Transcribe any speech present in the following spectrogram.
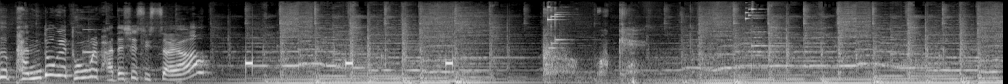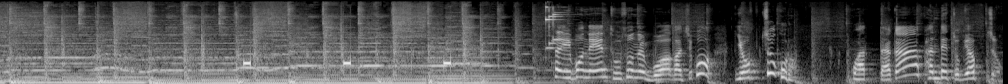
그 반동의 도움을 받으실 수 있어요. 이번엔 두 손을 모아가지고 옆쪽으로 왔다가 반대쪽 옆쪽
